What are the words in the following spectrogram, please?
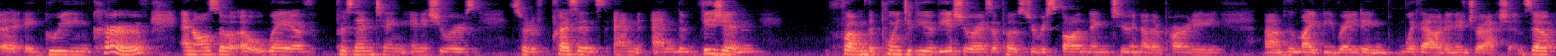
a, a green curve and also a way of presenting an issuer's sort of presence and and the vision from the point of view of the issuer as opposed to responding to another party um, who might be rating without an interaction. So,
